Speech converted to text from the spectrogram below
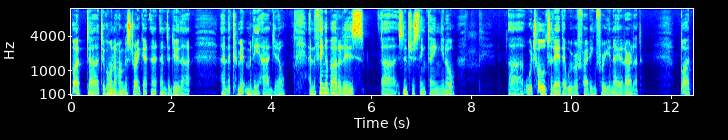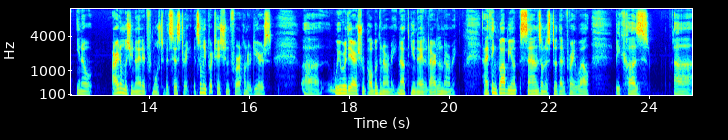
But uh, to go on a hunger strike and, and to do that, and the commitment he had, you know. And the thing about it is, uh, it's an interesting thing, you know. Uh, we're told today that we were fighting for united Ireland, but you know, Ireland was united for most of its history. It's only partitioned for hundred years. Uh, we were the Irish Republican Army, not the United Ireland Army. And I think Bobby Sands understood that very well because uh,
